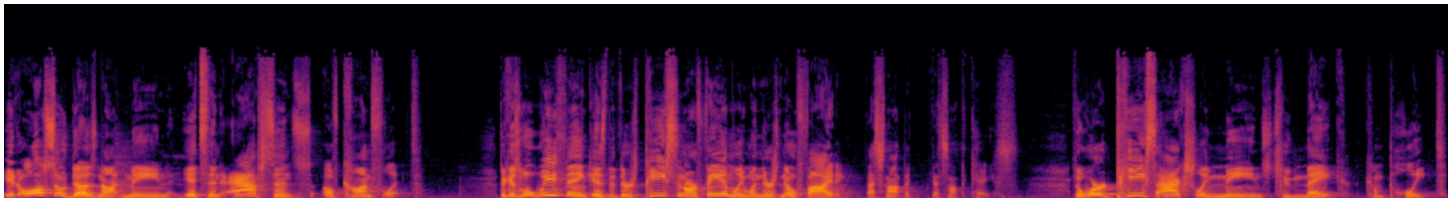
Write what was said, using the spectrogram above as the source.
It also does not mean it's an absence of conflict. Because what we think is that there's peace in our family when there's no fighting. That's not the, that's not the case. The word peace actually means to make complete.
